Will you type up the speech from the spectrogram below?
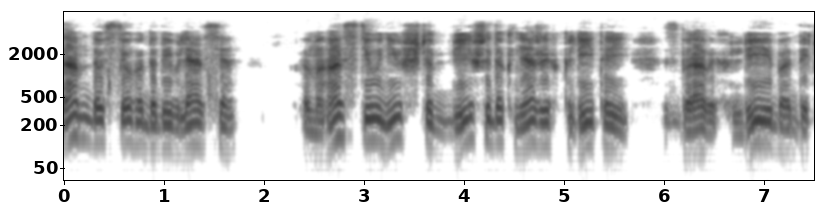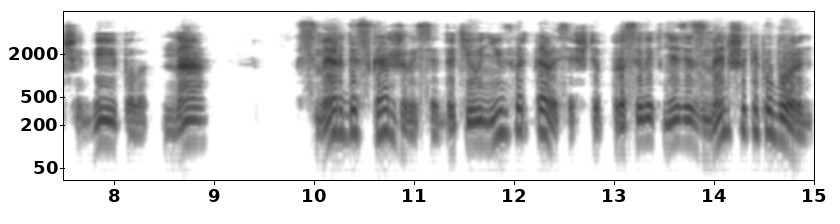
сам до всього додивлявся, вимагав стівнів, щоб більше до княжих клітей збирали хліба, дичини, полотна. Смерди скаржилися, до тіунів зверталися, щоб просили князя зменшити поборин,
